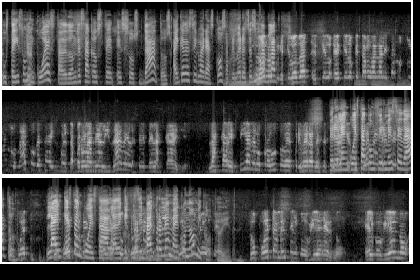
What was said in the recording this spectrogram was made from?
usted hizo una encuesta. ¿De dónde saca usted esos datos? Hay que decir varias cosas. Primero, esta es No, una no, es que, los es, que lo, es que lo que estamos analizando son los datos de esas encuestas, pero la realidad de, de- de las calles, las carestías de los productos de primera necesidad. Pero la encuesta confirma ese dato. La, esta encuesta habla de que el principal problema es económico. Supuestamente el gobierno, el gobierno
